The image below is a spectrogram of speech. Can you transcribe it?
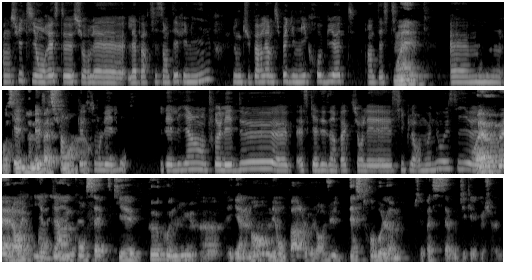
ensuite, si on reste sur la, la, partie santé féminine, donc tu parlais un petit peu du microbiote intestinal. Ouais. Euh, c'est une de mes passions. Hein. Quels sont les, les liens entre les deux Est-ce qu'il y a des impacts sur les cycles hormonaux aussi Ouais, ouais, ouais. Alors, il y, a un concept qui est peu connu euh, également, mais on parle aujourd'hui d'estrobolome. Je ne sais pas si ça vous dit quelque chose.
